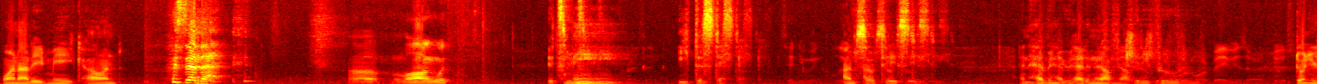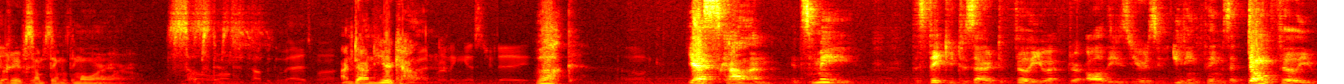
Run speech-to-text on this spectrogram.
Why not eat me, Colin? Who said that? Uh, along with It's me. Eat the steak. I'm so tasty. And haven't you had enough kiddie food? Don't you crave something with more substance? I'm down here, Colin. Look. Yes, Colin. It's me. The steak you desired to fill you after all these years of eating things that don't fill you.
